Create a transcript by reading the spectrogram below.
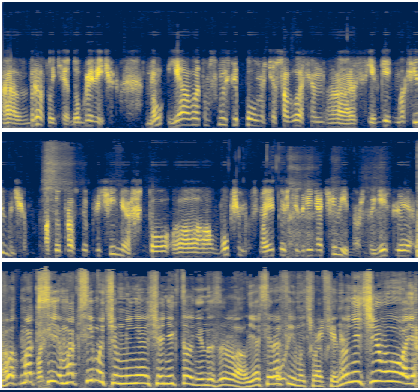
А, здравствуйте, добрый вечер. Ну, я в этом смысле полностью согласен э, с Евгением Максимовичем по той простой причине, что, э, в общем, с моей точки зрения очевидно, что если... Вот Макси... Максимычем меня еще никто не называл. Я Серафимыч Ой, вообще. Ну ничего, я...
